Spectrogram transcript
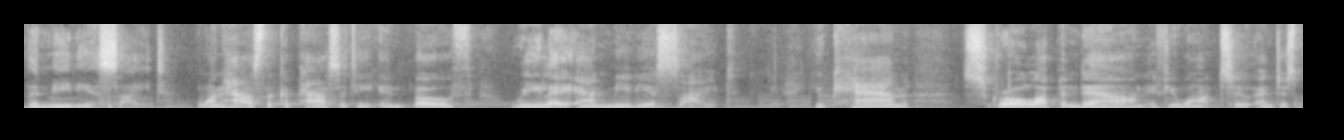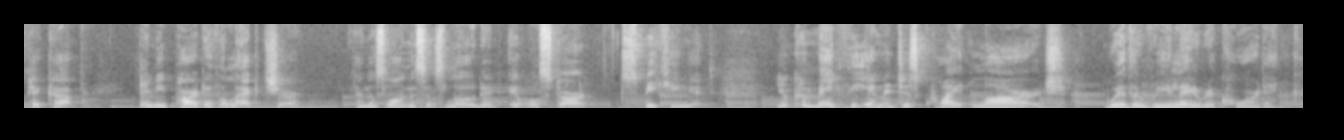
than MediaSite. One has the capacity in both Relay and MediaSite. You can scroll up and down if you want to and just pick up any part of the lecture. And as long as it's loaded, it will start speaking it. You can make the images quite large with a relay recording.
